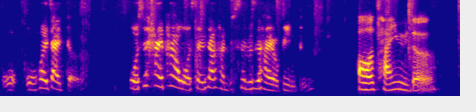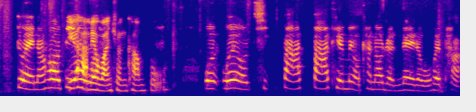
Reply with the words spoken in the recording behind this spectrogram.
我我会再得。我是害怕我身上很是不是还有病毒？哦，残余的。对，然后因为还没有完全康复。我我有七八八天没有看到人类了，我会怕。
